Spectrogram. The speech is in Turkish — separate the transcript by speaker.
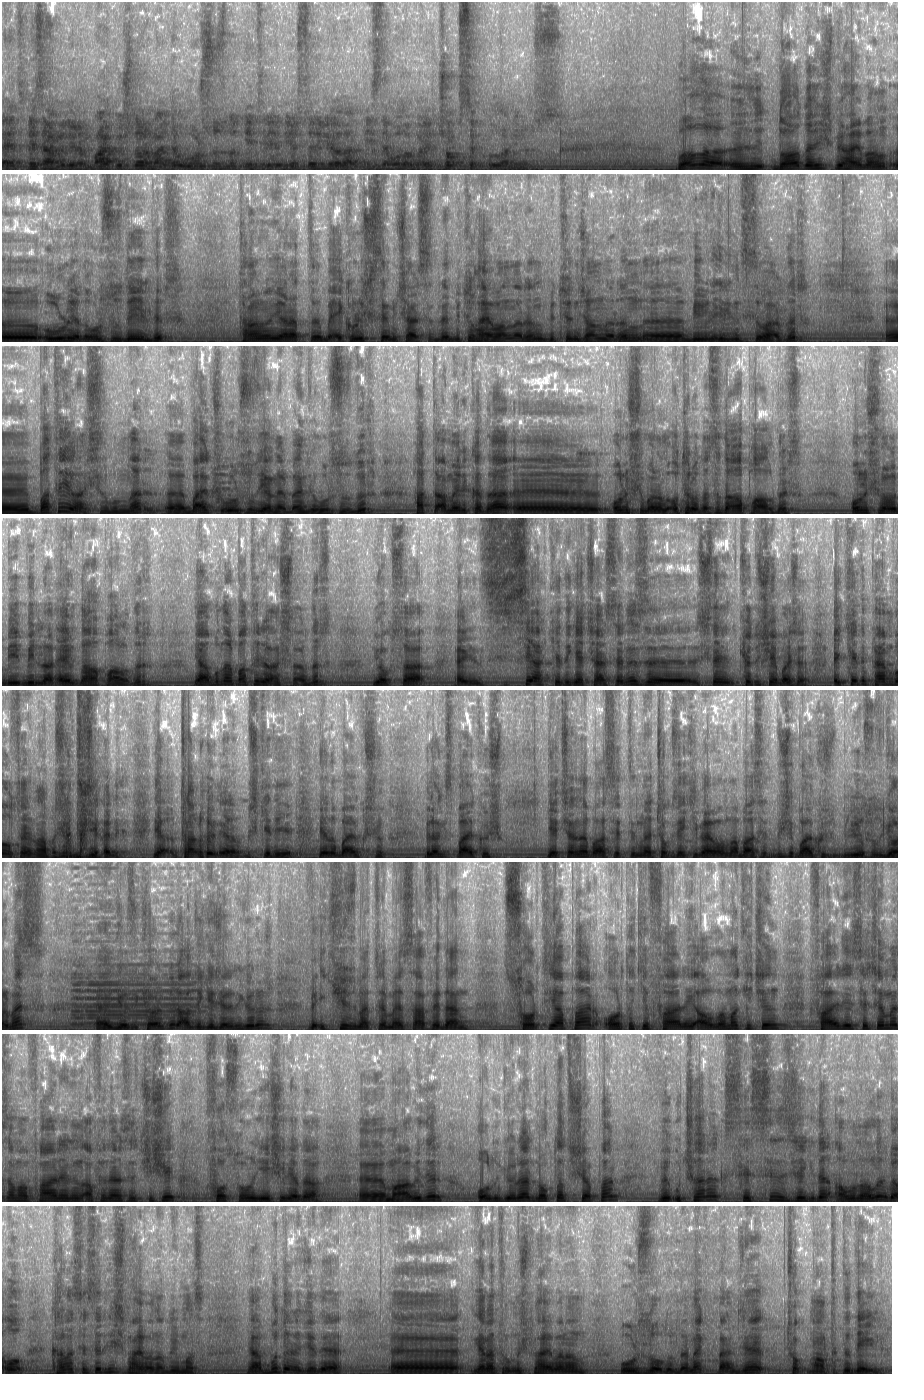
Speaker 1: Evet Feza Müdürüm, baykuş normalde uğursuzluk getiriyor diyor, söylüyorlar. Biz de bu logoyu çok sık kullanıyoruz.
Speaker 2: Valla e, doğada hiçbir hayvan e, uğurlu ya da uğursuz değildir. Tanrı'nın yarattığı bu ekolojik sistem içerisinde bütün hayvanların, bütün canlıların e, bir ilintisi vardır. Batı inançtır bunlar. Baykuş uğursuz diyenler bence uğursuzdur. Hatta Amerika'da e, 13 numaralı otel odası daha pahalıdır. 13 numaralı bir villa, ev daha pahalıdır. Ya bunlar batı inançlardır. Yoksa e, siyah kedi geçerseniz e, işte kötü şey başlar. E kedi pembe olsaydı ne yapacaktık yani? Ya Tanrı öyle yaratmış kediyi ya da baykuşu. Bilakis baykuş geçenlerde bahsettiğimde çok zeki bir hayvanla bahsetmiştim. Baykuş biliyorsunuz görmez. E, gözü kördür ancak geceleri görür ve 200 metre mesafeden sorti yapar. Oradaki fareyi avlamak için fareyi seçemez ama farenin affedersiniz çişi fosforlu yeşil ya da e, mavidir. Onu görer nokta atışı yapar ve uçarak sessizce gider avını alır ve o kana sesleri hiçbir hayvana duymaz. Yani bu derecede e, yaratılmış bir hayvanın uğursuz olur demek bence çok mantıklı değil.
